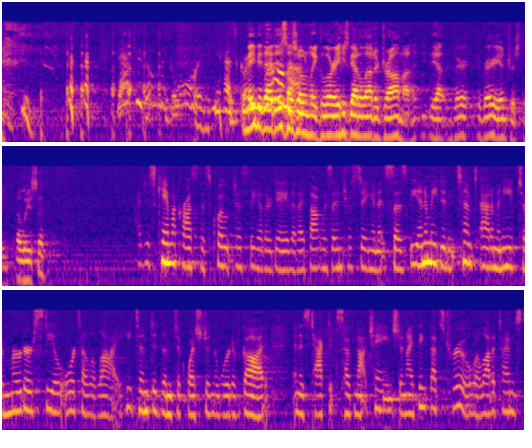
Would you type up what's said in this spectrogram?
That's his only glory. He has great Maybe that drama. is his only glory. He's got a lot of drama. Yeah, very, very interesting. Elisa? I just came across this quote just the other day that I thought was interesting, and it says, The enemy didn't tempt Adam and Eve to murder, steal, or tell a lie. He tempted them to question the Word of God, and his tactics have not changed. And I think that's true. A lot of times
